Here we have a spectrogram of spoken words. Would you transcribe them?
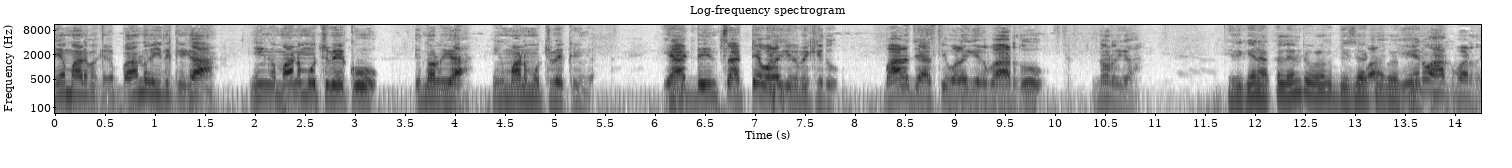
ಏನು ಮಾಡ್ಬೇಕಪ್ಪ ಅಂದ್ರೆ ಇದಕ್ಕೀಗ ಹಿಂಗೆ ಮಣ್ಣು ಮುಚ್ಚಬೇಕು. ಇದು ನೋಡ್ರಿ ಈಗ ಹಿಂಗೆ ಮಣ್ಣು ಮುಚ್ಚಬೇಕು ಹಿಂಗೆ. ಎರಡು ಇಂಚ್ ಅಟ್ಟೆ ಒಳಗೆ ಇದು ಭಾಳ ಜಾಸ್ತಿ ಒಳಗೆ ಇರಬಾರ್ದು ನೋಡ್ರಿ ಈಗ. ಇದಕ್ಕೇನು ಹಾಕಲ್ಲೇನ್ರಿ? ಒಳಗೆ ಬೀಜ ಹಾಕಿದ್ ಏನೂ ಹಾಕಬಾರ್ದು.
